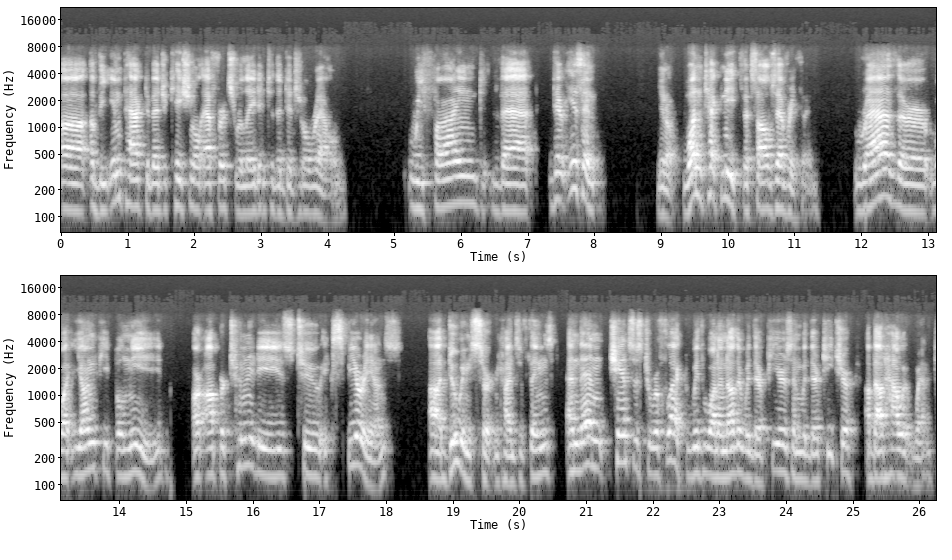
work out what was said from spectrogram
uh, of the impact of educational efforts related to the digital realm, we find that there isn't, you know, one technique that solves everything. Rather, what young people need are opportunities to experience uh, doing certain kinds of things, and then chances to reflect with one another, with their peers, and with their teacher about how it went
